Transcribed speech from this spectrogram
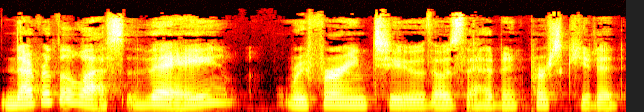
nevertheless, they, referring to those that had been persecuted,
